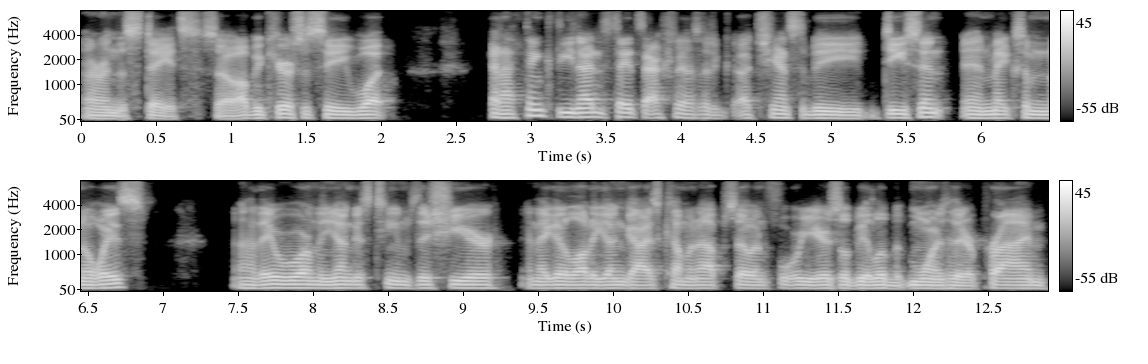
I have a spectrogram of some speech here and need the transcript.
are in the states. So I'll be curious to see what. And I think the United States actually has a, a chance to be decent and make some noise. Uh, they were one of the youngest teams this year, and they got a lot of young guys coming up. So in four years, they'll be a little bit more into their prime.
